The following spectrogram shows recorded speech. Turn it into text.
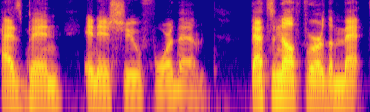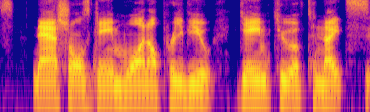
has been an issue for them. That's enough for the Mets Nationals game one. I'll preview game two of tonight's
